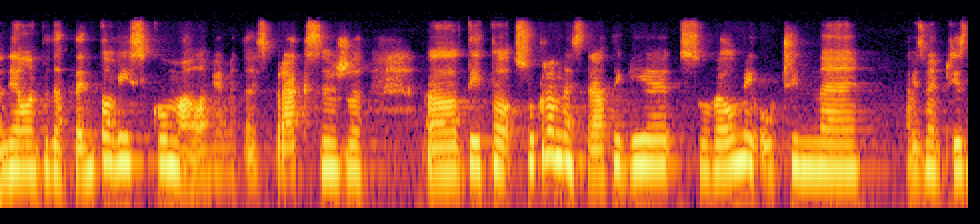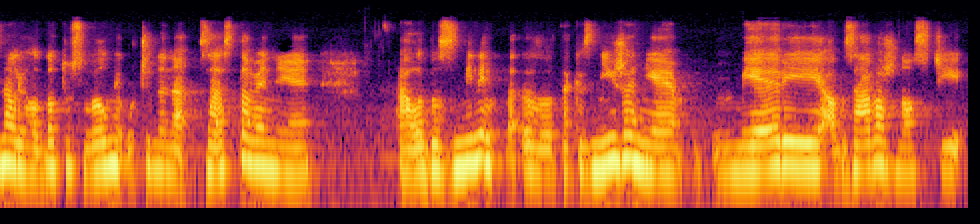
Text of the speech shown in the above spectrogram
nielen teda tento výskum, ale vieme to aj z praxe, že e, tieto súkromné stratégie sú veľmi účinné, aby sme im priznali hodnotu, sú veľmi účinné na zastavenie alebo zminim, e, také zníženie miery alebo závažnosti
